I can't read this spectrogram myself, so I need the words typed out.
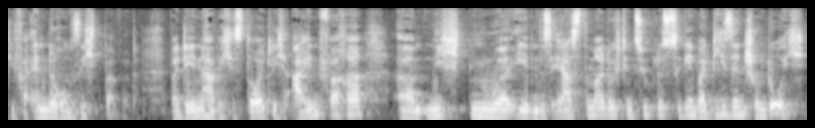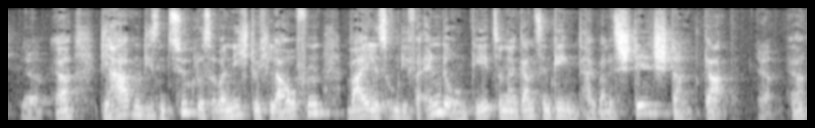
die Veränderung sichtbar wird. Bei denen habe ich es deutlich einfacher, ähm, nicht nur eben das erste Mal durch den Zyklus zu gehen, weil die sind schon durch. Ja. Ja, die haben diesen Zyklus aber nicht durchlaufen, weil es um die Veränderung geht, sondern ganz im Gegenteil, weil es Stillstand gab. Ja. Ja,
